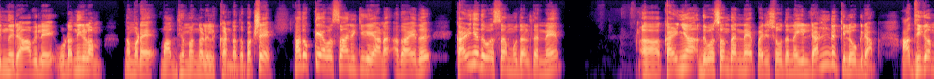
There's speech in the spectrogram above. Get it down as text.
ഇന്ന് രാവിലെ ഉടനീളം നമ്മുടെ മാധ്യമങ്ങളിൽ കണ്ടത്. പക്ഷേ അതൊക്കെ അവസാനിക്കുകയാണ്. അതായത് കഴിഞ്ഞ ദിവസം മുതൽ തന്നെ കഴിഞ്ഞ ദിവസം തന്നെ പരിശോധനയിൽ രണ്ട് കിലോഗ്രാം അധികം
